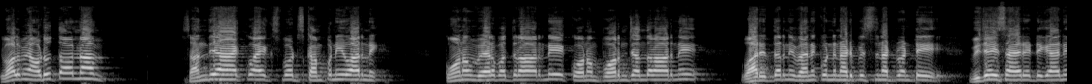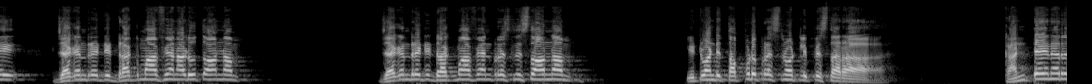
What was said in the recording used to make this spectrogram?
ఇవాళ మేము అడుగుతా ఉన్నాం. సంధ్యా ఆక్వా ఎక్స్పోర్ట్స్ కంపెనీ వారిని కోనం వీరభద్ర వారిని కోనం పూర్ణచంద్ర వారిని వారిద్దరిని వెనకుండి నడిపిస్తున్నటువంటి విజయసాయిరెడ్డి కానీ జగన్ రెడ్డి డ్రగ్ మాఫియాని అడుగుతా ఉన్నాం. జగన్ రెడ్డి డ్రగ్ మాఫియాని ప్రశ్నిస్తూ ఉన్నాం. ఇటువంటి తప్పుడు ప్రశ్న నోట్లు ఇప్పిస్తారా? కంటైనర్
